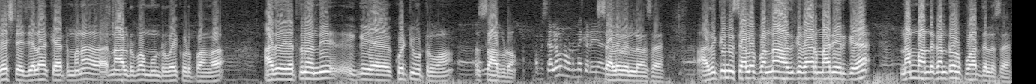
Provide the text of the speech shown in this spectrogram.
வேஸ்டேஜ் எல்லாம் கேட்டோம்னா நாலு ரூபாய் மூணு ரூபாய்க்கு கொடுப்பாங்க. அது எடுத்துன்னு வந்து கொட்டி விட்ருவோம் சாப்பிடும். செலவு இல்லை சார். அதுக்குன்னு செலவு பண்ணால் அதுக்கு வேறு மாதிரி இருக்குது நம்ம அந்த கண்ட்ரோல் போகிறதில்ல சார்.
